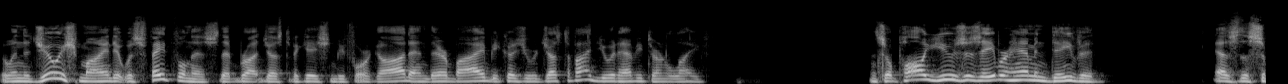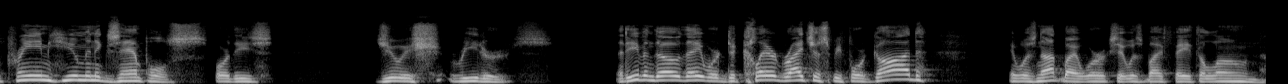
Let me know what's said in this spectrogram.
So, in the Jewish mind, it was faithfulness that brought justification before God, and thereby, because you were justified, you would have eternal life. And so, Paul uses Abraham and David as the supreme human examples for these Jewish readers that even though they were declared righteous before God, it was not by works, it was by faith alone.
